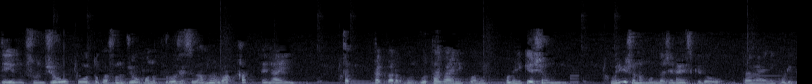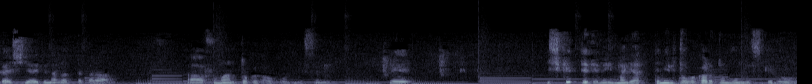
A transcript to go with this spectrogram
定のその情報とか、その情報のプロセスがあんまり分かってないだったから、お互いにこうね、コミュニケーション、コミュニケーションの問題じゃないですけど、お互いにこう理解し合えてなかったから、あ不満とかが起こるんですよね。で、意思決定ってね、まあ、やってみると分かると思うんですけど、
